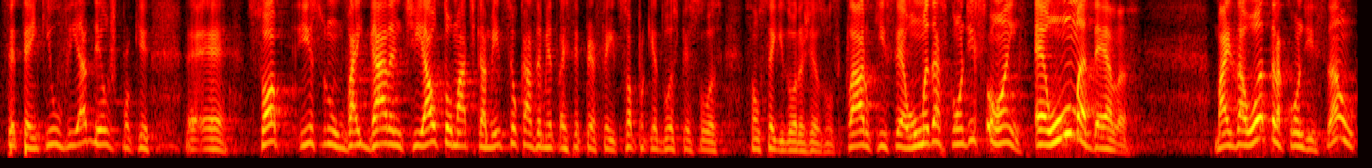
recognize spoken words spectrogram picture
Você tem que ouvir a Deus, porque é, é, só isso não vai garantir automaticamente seu casamento vai ser perfeito só porque duas pessoas são seguidoras de Jesus. Claro que isso é uma das condições, é uma delas. Mas a outra condição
